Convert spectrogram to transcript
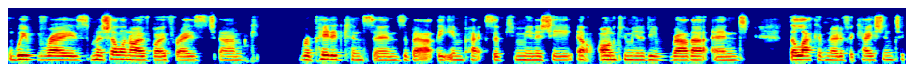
we've raised, Michelle and I have both raised um, repeated concerns about the impacts of community uh, on community rather and the lack of notification to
